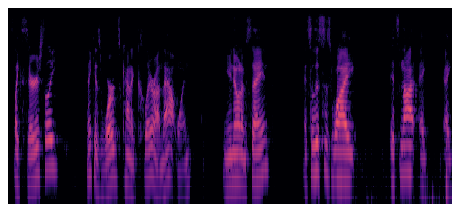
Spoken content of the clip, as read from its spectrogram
It's like seriously? I think his word's kind of clear on that one. You know what I'm saying? And so this is why it's not a, a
